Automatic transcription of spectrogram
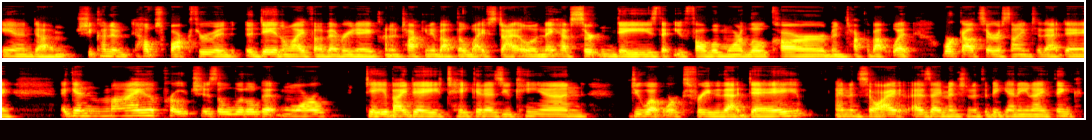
And um, she kind of helps walk through a, a, day in the life of every day, kind of talking about the lifestyle. And they have certain days that you follow more low carb and talk about what workouts are assigned to that day. Again, my approach is a little bit more day by day, take it as you can, do what works for you that day. And, and so I, as I mentioned at the beginning, I think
